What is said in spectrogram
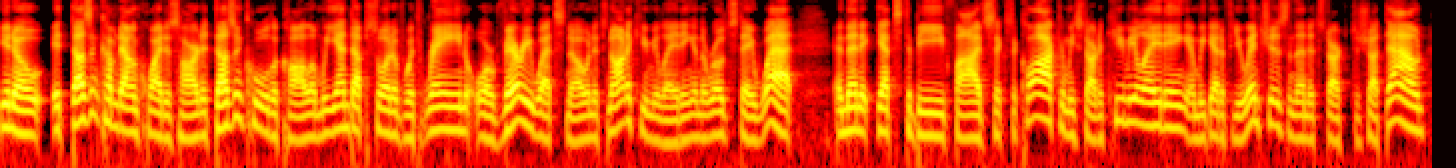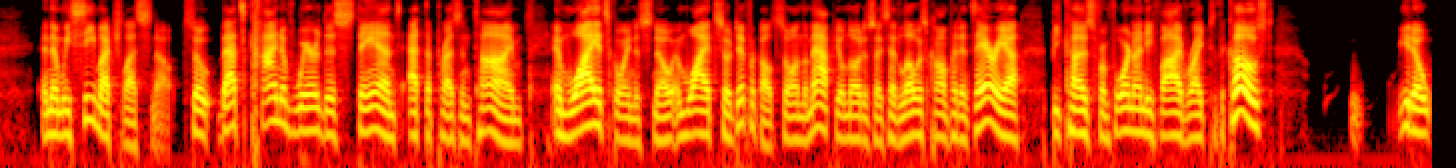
you know, it doesn't come down quite as hard. It doesn't cool the column. We end up sort of with rain or very wet snow, and it's not accumulating, and the roads stay wet. And then it gets to be five, six o'clock, and we start accumulating, and we get a few inches, and then it starts to shut down, and then we see much less snow. So that's kind of where this stands at the present time, and why it's going to snow, and why it's so difficult. So on the map, you'll notice I said lowest confidence area because from 495 right to the coast, you know,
